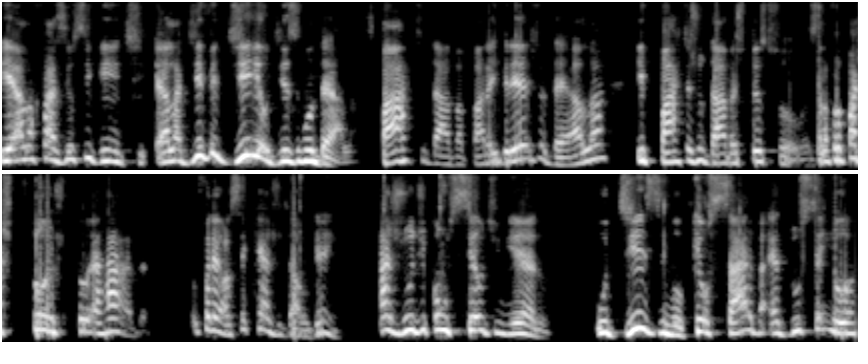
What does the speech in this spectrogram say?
e ela fazia o seguinte: ela dividia o dízimo dela. Parte dava para a igreja dela e parte ajudava as pessoas. Ela falou, pastor, eu estou errada. Eu falei, ó, você quer ajudar alguém? Ajude com o seu dinheiro o dízimo, que eu saiba, é do Senhor.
